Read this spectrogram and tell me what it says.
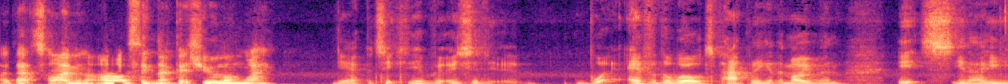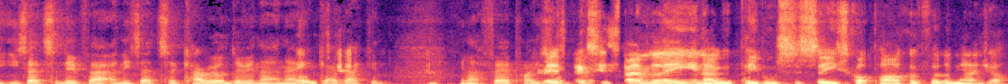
at that time, and I I think that gets you a long way. Yeah, particularly he said whatever the world's happening at the moment, it's you know he, he's had to live that and he's had to carry on doing that and now he go back and you know fair play It affects his family. You know, people to see Scott Parker, Fulham manager.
